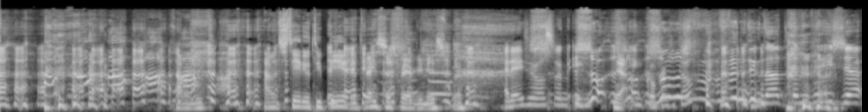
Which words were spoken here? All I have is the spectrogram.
Gaan we niet gaan we het stereotyperen, het westers feminisme. En deze was een in- Zo, Ja. zo, toch? vind ik dat een beetje.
